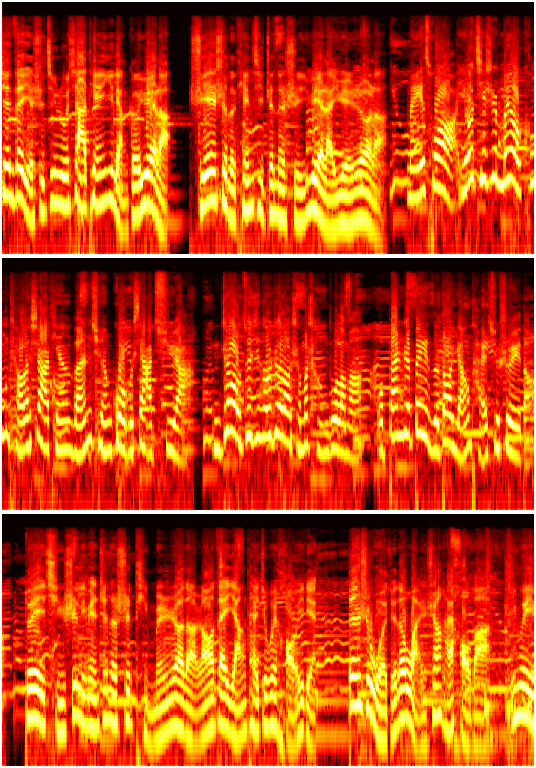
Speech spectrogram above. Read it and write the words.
现在也是进入夏天一两个月了，实验室的天气真的是越来越热了。没错，尤其是没有空调的夏天，完全过不下去啊！你知道我最近都热到什么程度了吗？我搬着被子到阳台去睡的。对，寝室里面真的是挺闷热的，然后在阳台就会好一点。但是我觉得晚上还好吧，因为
